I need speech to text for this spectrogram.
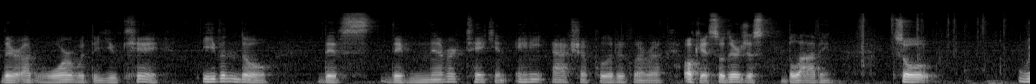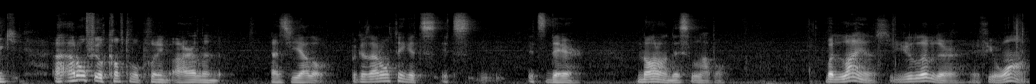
they're at war with the UK even though they've they've never taken any action politically around okay so they're just blabbing. So we I don't feel comfortable putting Ireland as yellow because I don't think it's it's it's there. Not on this level. But Lions you live there if you want.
